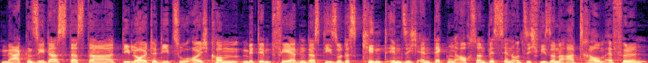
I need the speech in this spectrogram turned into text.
Merken Sie das, dass da die Leute, die zu euch kommen mit den Pferden, dass die so das Kind in sich entdecken, auch so ein bisschen und sich wie so eine Art Traum erfüllen?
